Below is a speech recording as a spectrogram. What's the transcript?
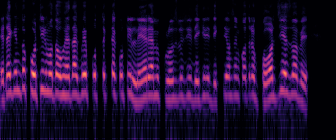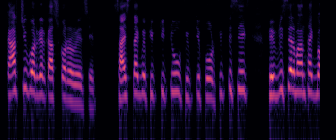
এটা কিন্তু কোটির মতো হয়ে থাকবে, প্রত্যেকটা কোটির লেয়ারে আমি ক্লোজলি যদি দেখিয়ে দিই, দেখতে পাচ্ছেন কতটা গর্জিয়াস ভাবে কারচি ওয়ার্কের কাজ করা রয়েছে। সাইজ থাকবে fifty two fifty four fifty six ফেব্রিক্সের মান থাকবে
